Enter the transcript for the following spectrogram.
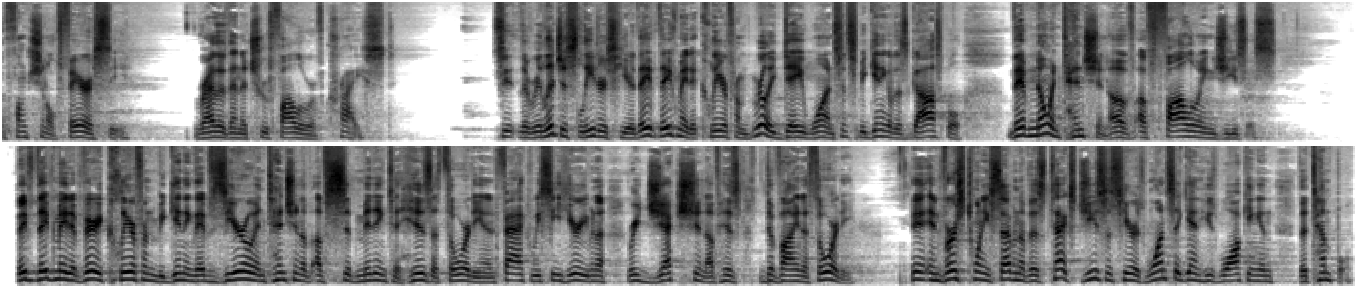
the functional Pharisee rather than a true follower of Christ? See, the religious leaders here, they've, they've made it clear from really day one, since the beginning of this gospel, they have no intention of, of following Jesus. They've, they've made it very clear from the beginning. They have zero intention of, of submitting to his authority. And in fact, we see here even a rejection of his divine authority. In, in verse 27 of this text, Jesus here is once again, he's walking in the temple.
